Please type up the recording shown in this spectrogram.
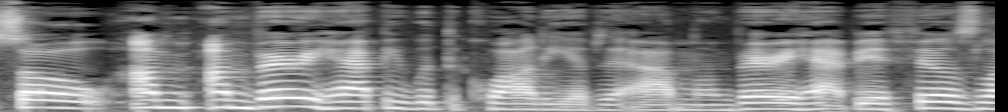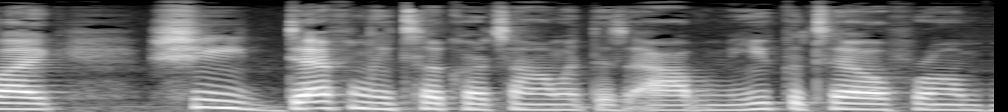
So I'm I'm very happy with the quality of the album. I'm very happy. It feels like she definitely took her time with this album. You could tell from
